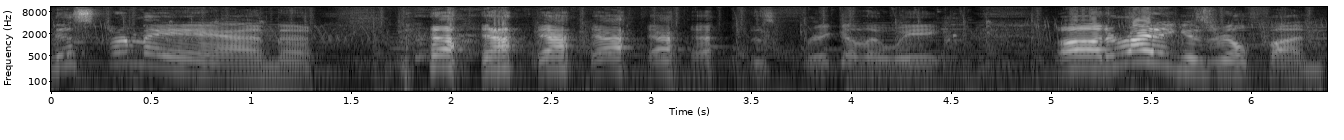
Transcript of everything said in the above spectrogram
Mr. Man! this freak of the week. Oh, the writing is real fun.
